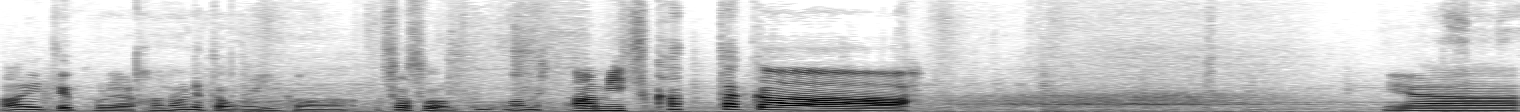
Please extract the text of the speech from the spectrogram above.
あえてこれ離れた方がいいかな。そうそうあのあ見つかったか。いや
